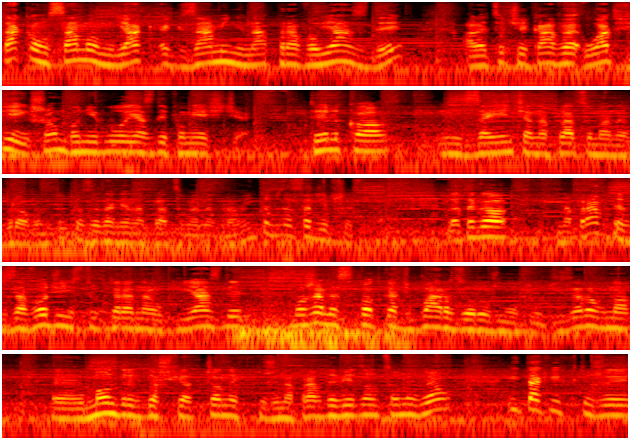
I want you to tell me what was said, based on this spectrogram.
taką samą jak egzamin na prawo jazdy, ale co ciekawe, łatwiejszą, bo nie było jazdy po mieście, tylko zajęcia na placu manewrowym, tylko zadania na placu manewrowym. I to w zasadzie wszystko. Dlatego naprawdę w zawodzie instruktora nauki jazdy możemy spotkać bardzo różnych ludzi, zarówno e, mądrych, doświadczonych, którzy naprawdę wiedzą, co mówią, i takich, którzy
